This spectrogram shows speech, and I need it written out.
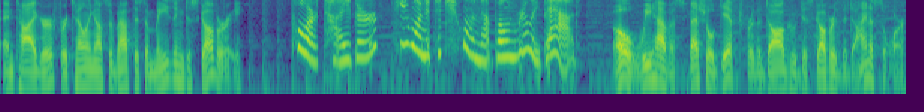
and Tiger, for telling us about this amazing discovery. Poor Tiger. He wanted to chew on that bone really bad. Oh, we have a special gift for the dog who discovered the dinosaur.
